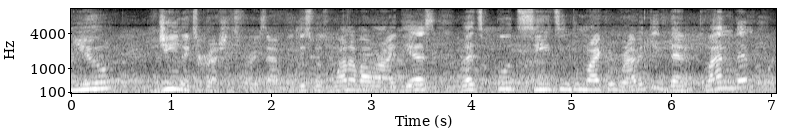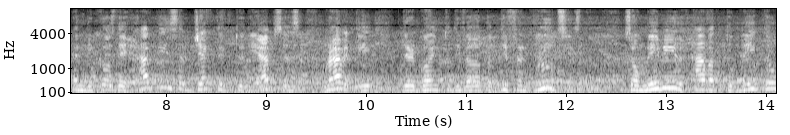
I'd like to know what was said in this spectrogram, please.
new gene expressions, for example. This was one of our ideas. Let's put seeds into microgravity, then plant them, and because they have been subjected to the absence of gravity, they're going to develop a different root system. So maybe you have a tomato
